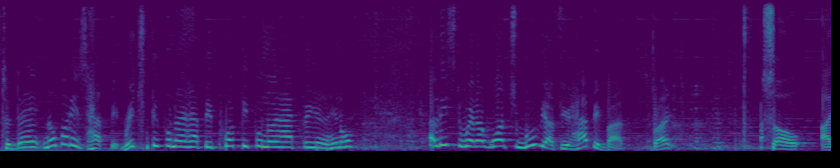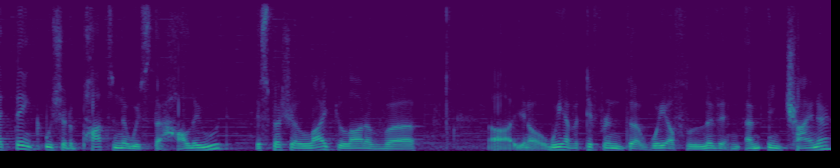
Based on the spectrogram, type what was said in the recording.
today, nobody's happy. Rich people not happy, poor people not happy, you know. At least when I watch a movie, I feel happy about right? So I think we should partner with the Hollywood, especially like a lot of, uh, uh, you know, we have a different uh, way of living um, in China.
